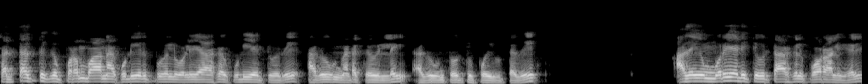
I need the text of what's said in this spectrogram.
சட்டத்துக்கு புறம்பான குடியிருப்புகள் வழியாக குடியேற்றுவது அதுவும் நடக்கவில்லை அதுவும் தோற்று போய்விட்டது. அதையும் முறியடித்து விட்டார்கள் போராளிகள்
